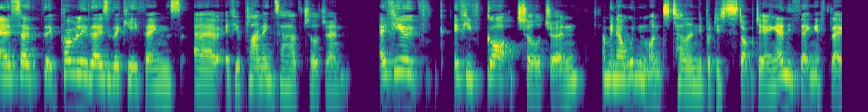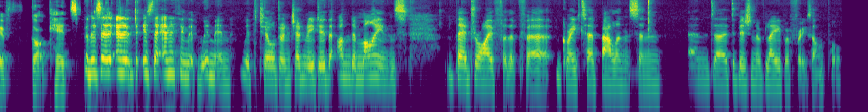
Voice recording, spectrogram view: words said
uh, so the, probably those are the key things uh, if you're planning to have children if you if you've got children, I mean, I wouldn't want to tell anybody to stop doing anything if they've got kids. But is there is there anything that women with children generally do that undermines their drive for the, for greater balance and and uh, division of labor, for example?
